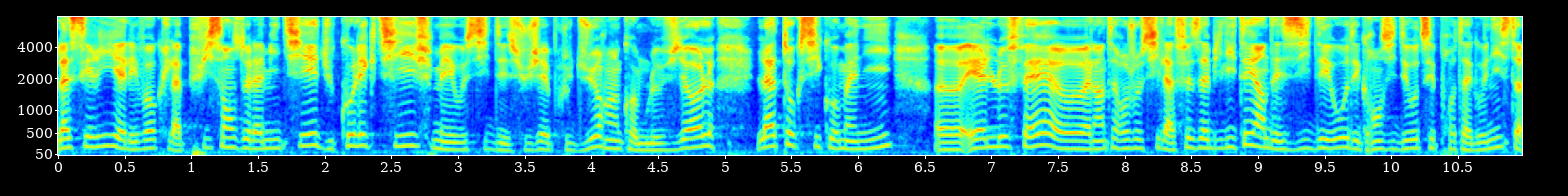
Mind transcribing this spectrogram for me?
La série elle évoque la puissance de l'amitié, du collectif, mais aussi des sujets plus durs hein, comme le viol, la toxicomanie, euh, et elle le fait, euh, elle interroge aussi la faisabilité hein, des idéaux, des grands idéaux de ses protagonistes,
